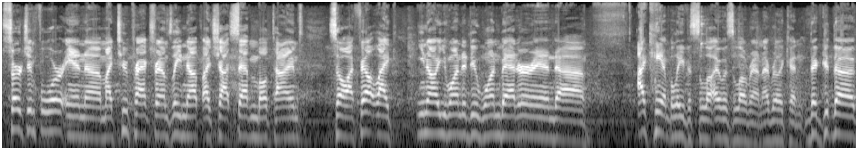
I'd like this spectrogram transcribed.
searching for. In uh, my two practice rounds leading up, I shot seven both times. So I felt like, you know, you wanted to do one better. And uh, I can't believe it's low, it was a low round. I really couldn't. The, the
